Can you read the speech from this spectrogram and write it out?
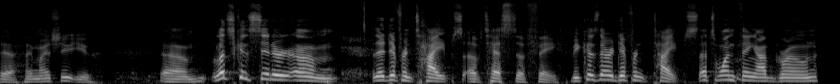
yeah, they might shoot you. Um, let's consider um, the different types of tests of faith because there are different types. That's one thing I've grown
